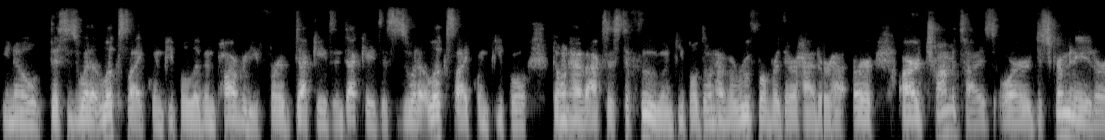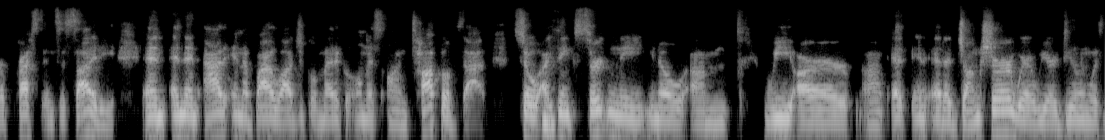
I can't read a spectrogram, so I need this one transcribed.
You know, this is what it looks like when people live in poverty for decades and decades. This is what it looks like when people don't have access to food, when people don't have a roof over their head or, or are traumatized or discriminated or oppressed in society. And, and then add in a biological medical illness on top of that. So I mm. think certainly, you know, um, we are uh, at, in, at a juncture where we are dealing with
